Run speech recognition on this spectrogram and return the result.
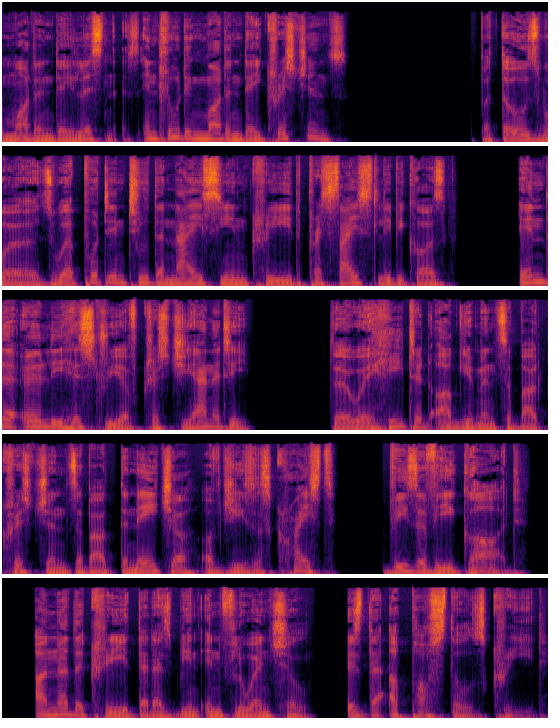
modern day listeners, including modern day Christians. But those words were put into the Nicene Creed precisely because, in the early history of Christianity, there were heated arguments about Christians about the nature of Jesus Christ vis a vis God. Another creed that has been influential is the Apostles' Creed,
